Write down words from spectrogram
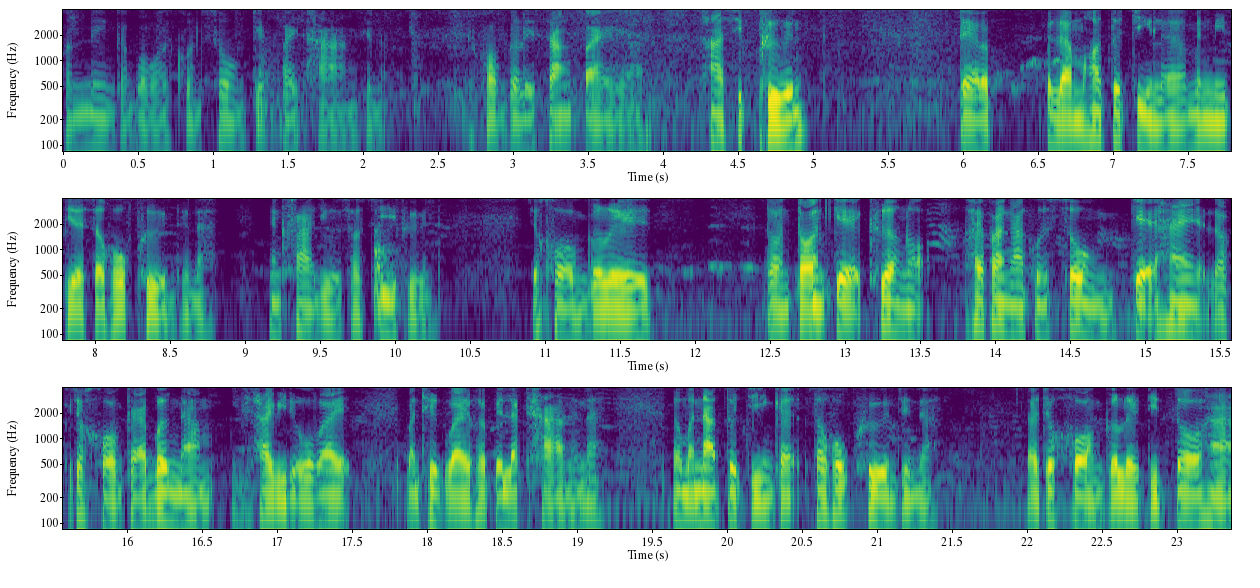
คนหนึงก็บอกว่าคนส่งเก็บปลายทางใช่เนาะเจ้าของก็เลยสร้างไปอะ50ผืน แต่แบบเวลามาฮอดตัวจริงแล้วมันมีเพียง26ผืนเท่านั้นยังขาดอยู่24ผืน เจ้าของก็เลยตอนตอนแกะเครื่องเนาะ ให้พนักงานขนส่งแกะให้แล้วก็เจ้าของแกเบิ้งน้ำถ่ายวิดีโอไว้ บันทึกไว้เพื่อเป็นหลักฐานนะนะแล้วมานับตัวจริงก็สะหกพื้นจริงนะแล้วเจ้าของก็เลยติดต่อหา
